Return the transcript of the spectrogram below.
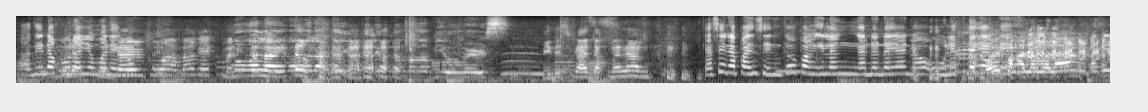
Ah, di nakuna yung mali mo. Kuha, bakit? Mali ka Mawala, ito. mawala yung bilib ng mga viewers. Finished product na lang. Kasi napansin ko, pang ilang ano na yan, oh, ulit na yan Hoy, eh. pangalawa lang. Kasi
